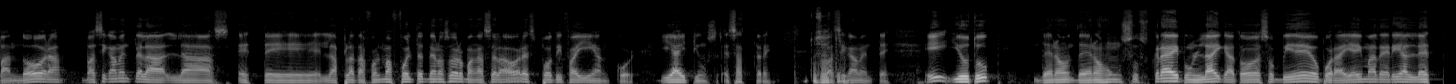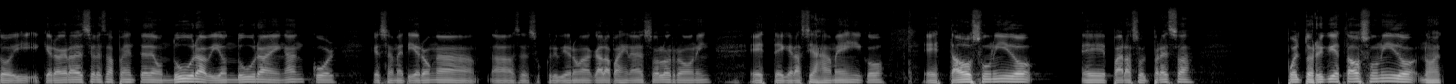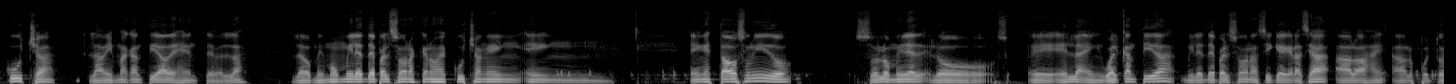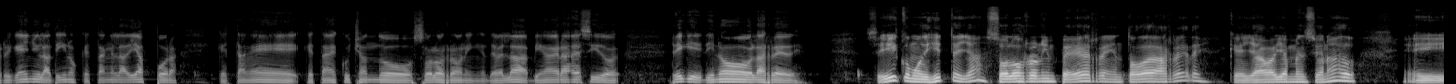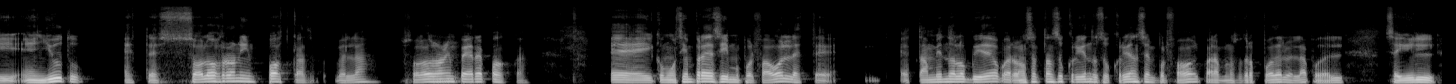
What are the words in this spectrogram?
Pandora. Básicamente las, este, las plataformas fuertes de nosotros van a ser ahora Spotify y Anchor. Y iTunes, esas tres, básicamente. Y YouTube, denos, denos un subscribe, un like a todos esos videos. Por ahí hay material de esto. Y, quiero agradecer a esa gente de Honduras, vi Honduras en Anchor que se metieron a, se suscribieron acá a la página de Solo Running, este, gracias a México, Estados Unidos, eh, para sorpresa, Puerto Rico y Estados Unidos nos escucha la misma cantidad de gente, ¿verdad? Los mismos miles de personas que nos escuchan en, en, en Estados Unidos son los miles, los, eh, es la, en igual cantidad, miles de personas. Así que gracias a los, a los puertorriqueños y latinos que están en la diáspora, que están, eh, que están escuchando solo running. De verdad, bien agradecido. Ricky, dinos las redes. Sí, como dijiste ya, solo running PR en todas las redes que ya habías mencionado. Y en YouTube, este, solo running podcast, ¿verdad? Solo running PR podcast. Eh, y como siempre decimos, por favor, este, están viendo los videos, pero no se están suscribiendo, suscríbanse, por favor, para nosotros poder, ¿verdad? Poder seguir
